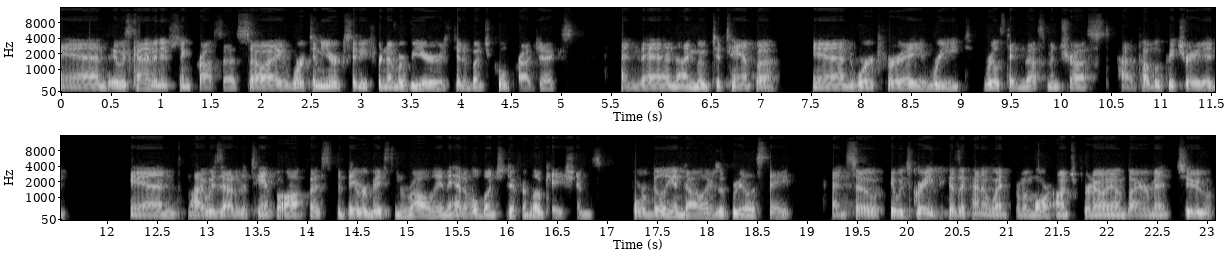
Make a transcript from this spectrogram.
And it was kind of an interesting process. So I worked in New York City for a number of years, did a bunch of cool projects. And then I moved to Tampa and worked for a REIT, real estate investment trust, uh, publicly traded. And I was out of the Tampa office, but they were based in Raleigh and they had a whole bunch of different locations, $4 billion of real estate. And so it was great because I kind of went from a more entrepreneurial environment to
